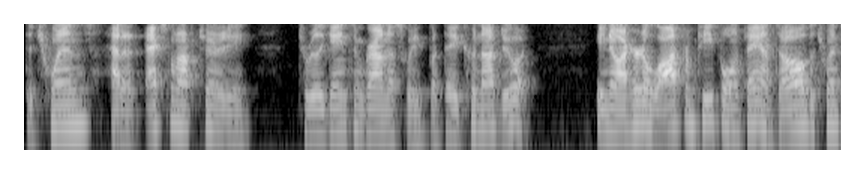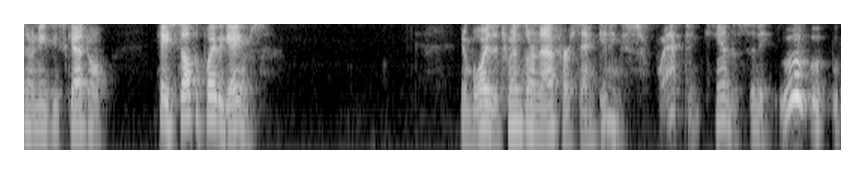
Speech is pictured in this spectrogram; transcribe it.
The Twins had an excellent opportunity to really gain some ground this week, but they could not do it. You know, I heard a lot from people and fans. Oh, the Twins have an easy schedule. Hey, still have to play the games. And boy, the Twins learned that firsthand. Getting swept in Kansas City. Ooh.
